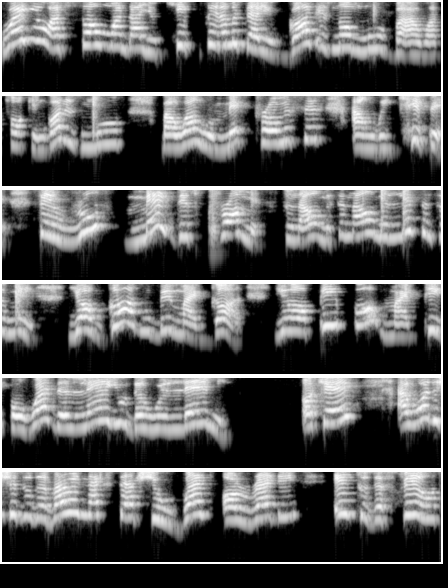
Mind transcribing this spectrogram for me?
When you are someone that you keep, see, let me tell you, God is not moved by our talking. God is moved by when we make promises and we keep it. See, Ruth made this promise to Naomi. Say, Naomi, listen to me. Your God will be my God. Your people, my people. Where they lay you, they will lay me. Okay? And what did she do? The very next step, she went already into the field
